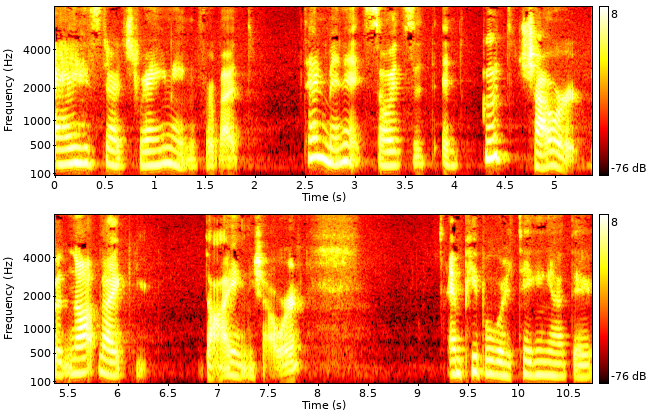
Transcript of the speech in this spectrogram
and it starts raining for about 10 minutes. So it's a, a good shower, but not like dying shower. And people were taking out their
